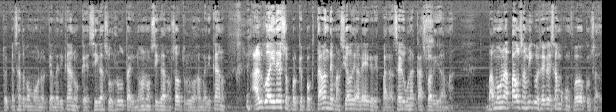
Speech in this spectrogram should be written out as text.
estoy pensando como norteamericano, que siga su ruta y no nos siga a nosotros los americanos. Algo hay de eso porque, porque estaban demasiado de alegres para hacer una casualidad más. Vamos a una pausa amigos y regresamos con Fuego Cruzado.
